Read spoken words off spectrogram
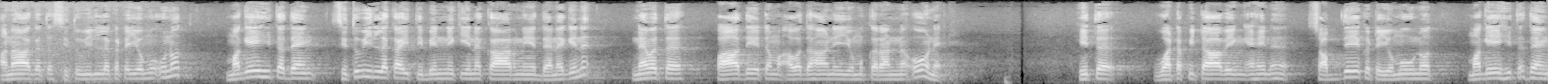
අනාගත සිතුවිල්ලකට යොමු වුණොත් මගේ හිත දැන් සිතුවිල්ලකයි තිබෙන්නේ කියන කාරණය දැනගෙන නැවත පාදයටම අවධානය යොමු කරන්න ඕනේ. හිත වටපිටාවෙන් ඇහෙන ශබ්දයකට යොමු වුණොත් මගේ හිත දැන්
